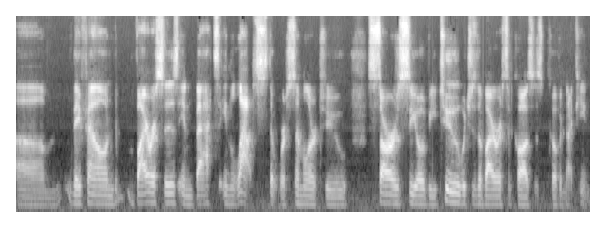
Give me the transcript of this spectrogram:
um, they found viruses in bats in Laos that were similar to SARS CoV 2, which is the virus that causes COVID 19.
